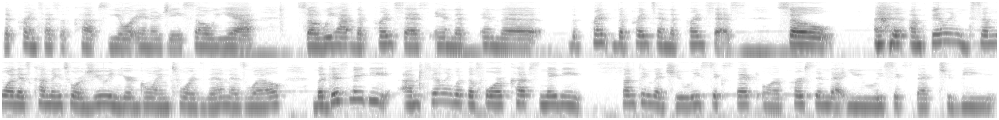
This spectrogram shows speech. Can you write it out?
The Princess of Cups, your energy. So yeah, so we have the princess and the and the the prince the prince and the princess. So I'm feeling someone is coming towards you and you're going towards them as well. But this may be I'm feeling with the four of cups, maybe something that you least expect or a person that you least expect to be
